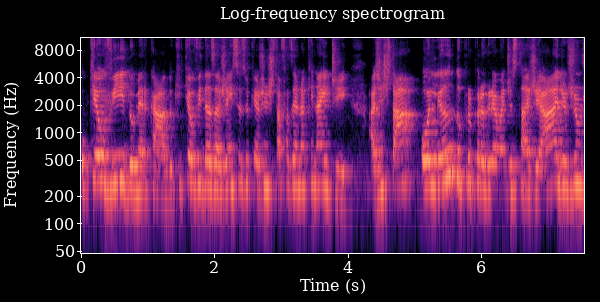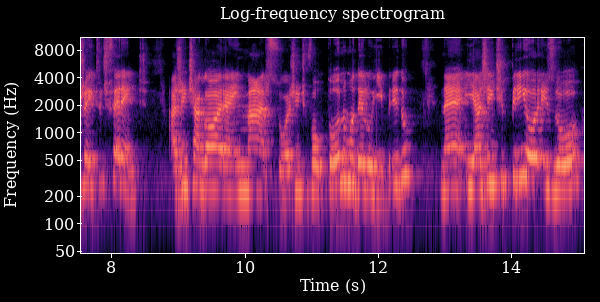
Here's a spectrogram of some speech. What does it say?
o que eu vi do mercado, o que, que eu vi das agências e o que a gente está fazendo aqui na ID. A gente está olhando para o programa de estagiários de um jeito diferente. A gente agora, em março, a gente voltou no modelo híbrido, né? E a gente priorizou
